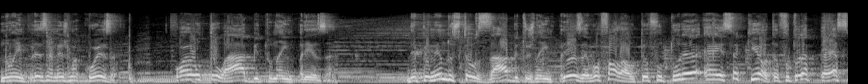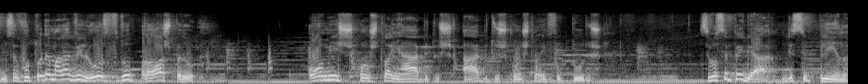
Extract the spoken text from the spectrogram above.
Numa empresa é a mesma coisa. Qual é o teu hábito na empresa? dependendo dos teus hábitos na empresa, eu vou falar, o teu futuro é, é esse aqui, ó, o teu futuro é péssimo, seu futuro é maravilhoso, futuro próspero. Homens constroem hábitos, hábitos constroem futuros. Se você pegar disciplina,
